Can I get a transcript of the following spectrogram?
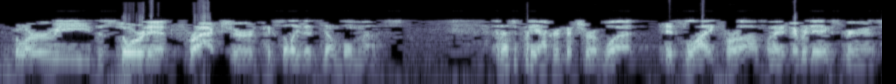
blurry, distorted, fractured, pixelated jumble mess. And that's a pretty accurate picture of what it's like for us on an everyday experience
